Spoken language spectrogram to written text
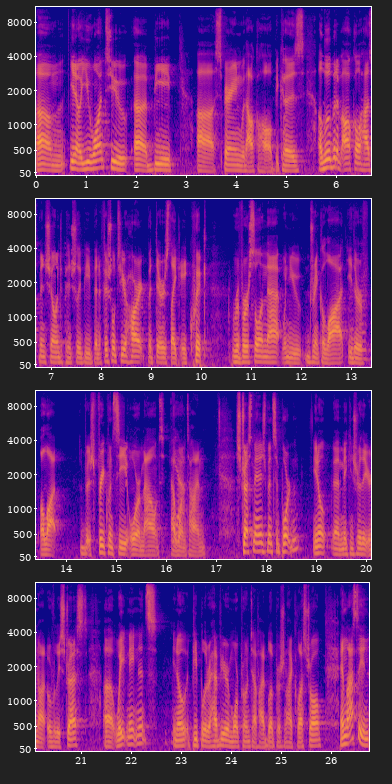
da. Um, you know, you want to uh, be uh, sparing with alcohol because a little bit of alcohol has been shown to potentially be beneficial to your heart, but there's like a quick reversal in that when you drink a lot, either a lot frequency or amount at Yeah. one time. Stress management's important. You know, uh, making sure that you're not overly stressed. Uh, weight maintenance. You know, people that are heavier are more prone to have high blood pressure and high cholesterol. And lastly,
